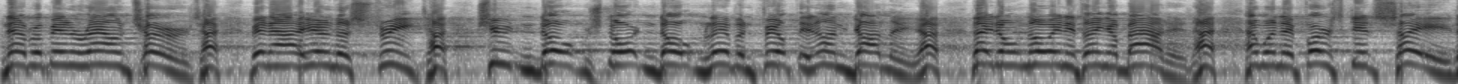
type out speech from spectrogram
never been around church, been out here in the street shooting dope and snorting dope and living filthy and ungodly. They don't know anything about it. And when they first get saved,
